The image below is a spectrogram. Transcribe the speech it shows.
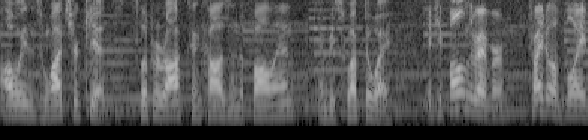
always watch your kids. Slippery rocks can cause them to fall in and be swept away. If you fall in the river, try to avoid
